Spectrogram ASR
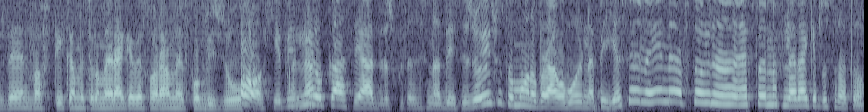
δεν βαφτήκαμε τρομερά και δεν φοράμε φομπιζού. Όχι, επειδή Αλλά- ο κάθε άντρας που θα σε συναντήσει στη ζωή σου, το μόνο πράγμα που μπορεί να πει για σένα είναι αυτό είναι, αυτό είναι ένα φλεράκι από το στρατό.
